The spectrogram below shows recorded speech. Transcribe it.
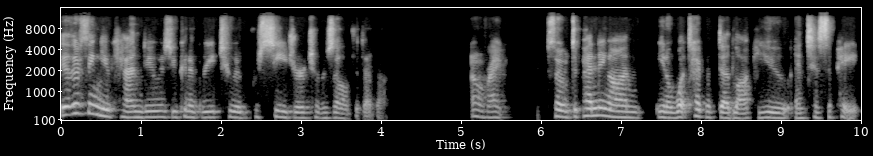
The other thing you can do is you can agree to a procedure to resolve the deadlock. Oh, right. So depending on, you know, what type of deadlock you anticipate,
